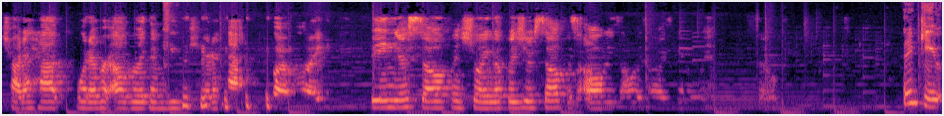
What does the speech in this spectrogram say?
try to hack whatever algorithm you care to hack, but like being yourself and showing up as yourself is always, always, always going to win. So. Thank you.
